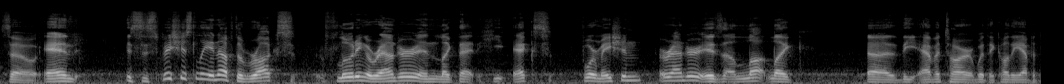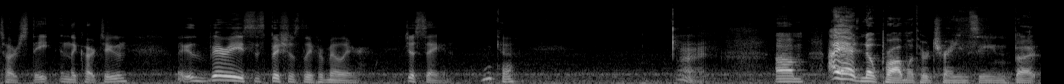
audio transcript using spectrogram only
So, and suspiciously enough, the rocks floating around her in like that heat X formation around her is a lot like uh, the Avatar, what they call the Avatar state in the cartoon. Like, it's very suspiciously familiar. Just saying. Okay. All right. Um, I had no problem with her training scene, but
